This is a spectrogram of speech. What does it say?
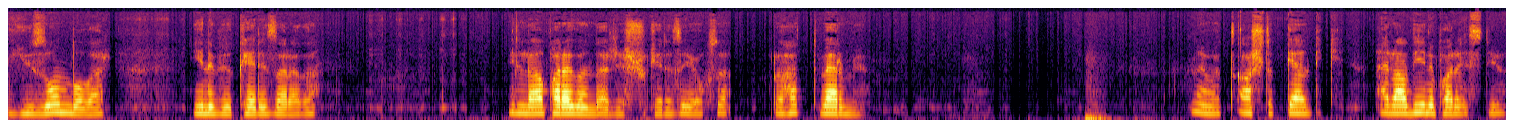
110 dolar. Yine bir keriz arada. İlla para göndereceğiz şu kerize yoksa rahat vermiyor. Evet açtık geldik. Herhalde yine para istiyor.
